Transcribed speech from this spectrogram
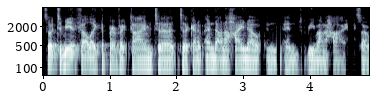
So to me, it felt like the perfect time to to kind of end on a high note and and leave on a high. So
